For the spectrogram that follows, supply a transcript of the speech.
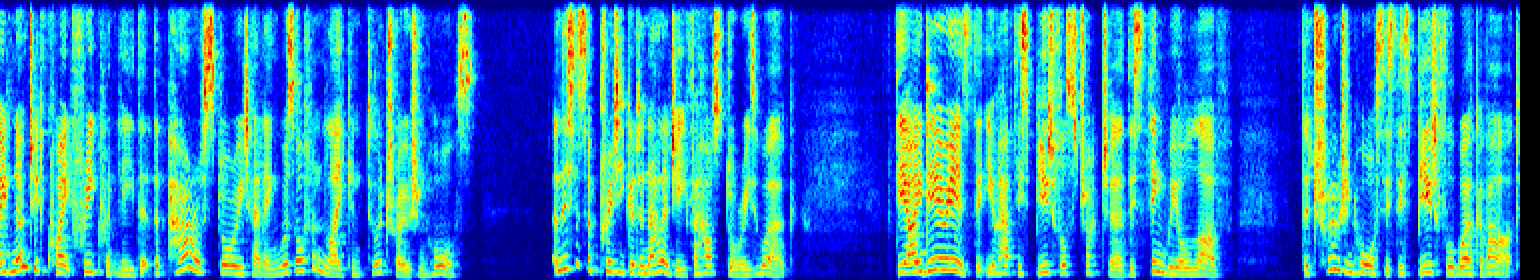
I'd noted quite frequently that the power of storytelling was often likened to a Trojan horse. And this is a pretty good analogy for how stories work. The idea is that you have this beautiful structure, this thing we all love. The Trojan horse is this beautiful work of art,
